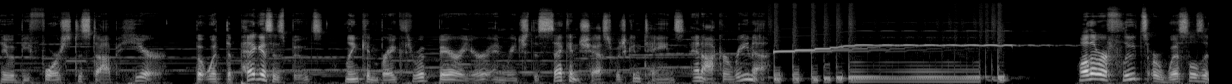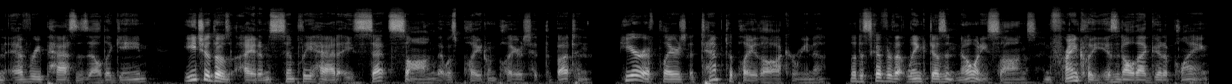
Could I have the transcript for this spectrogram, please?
they would be forced to stop here. But with the Pegasus boots, Link can break through a barrier and reach the second chest, which contains an ocarina. While there were flutes or whistles in every past Zelda game, each of those items simply had a set song that was played when players hit the button. Here, if players attempt to play the ocarina, they'll discover that Link doesn't know any songs, and frankly isn't all that good at playing.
